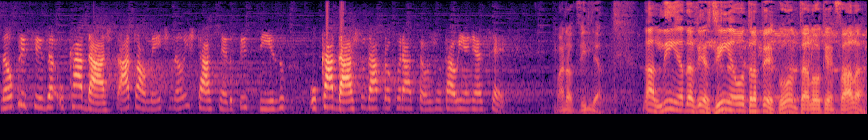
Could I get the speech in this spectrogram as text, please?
Não precisa o cadastro. Atualmente não está sendo preciso o cadastro da procuração junto ao INSS. Maravilha. Na linha da Verdinha, outra pergunta, alô, quem fala?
